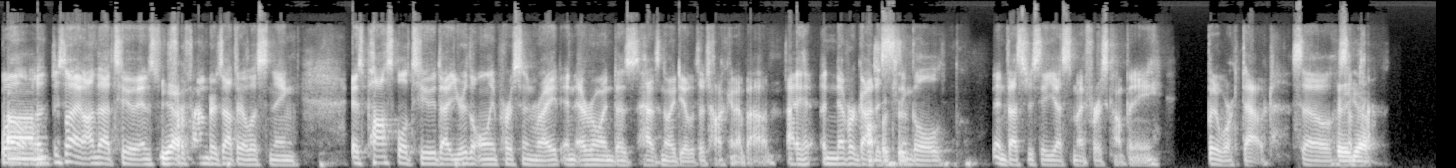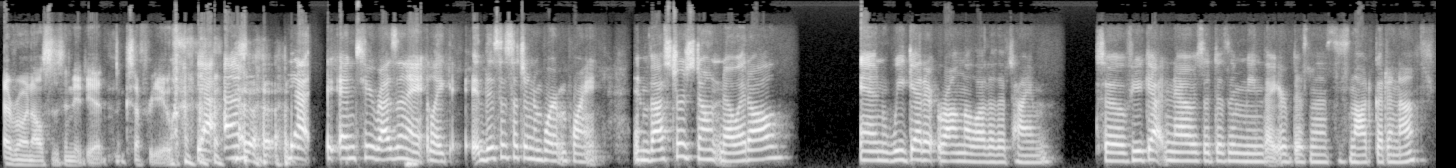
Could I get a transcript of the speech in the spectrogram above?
Well, um, uh, just on that too, and yeah. for founders out there listening, it's possible too that you're the only person right, and everyone does has no idea what they're talking about. I never got also a true. single investor say yes to my first company, but it worked out. So everyone else is an idiot except for you. yeah, um, yeah, and to resonate, like this is such an important point. Investors don't know it all, and we get it wrong a lot of the time. So if you get no's, it doesn't mean that your business is not good enough.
